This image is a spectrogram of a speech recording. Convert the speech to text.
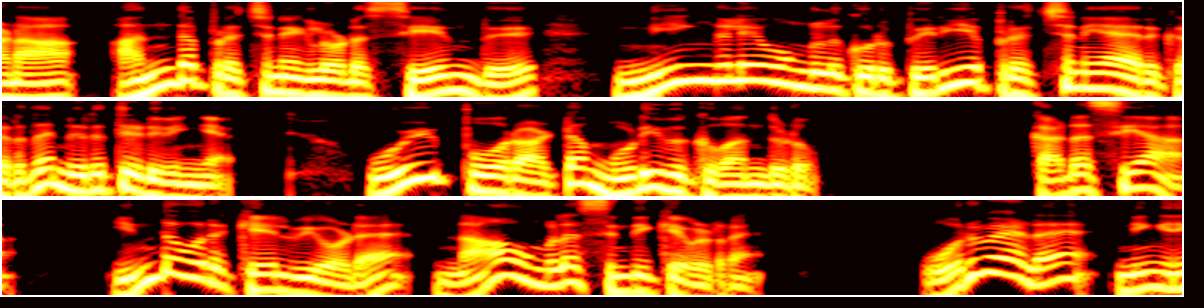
ஆனா அந்த பிரச்சனைகளோட சேர்ந்து நீங்களே உங்களுக்கு ஒரு பெரிய பிரச்சனையா இருக்கிறத நிறுத்திடுவீங்க. உள் போராட்டம் முடிவுக்கு வந்துடும். கடைசியா இந்த ஒரு கேள்வியோட நான் உங்களை சிந்திக்க விடுறேன். ஒருவேளை நீங்க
